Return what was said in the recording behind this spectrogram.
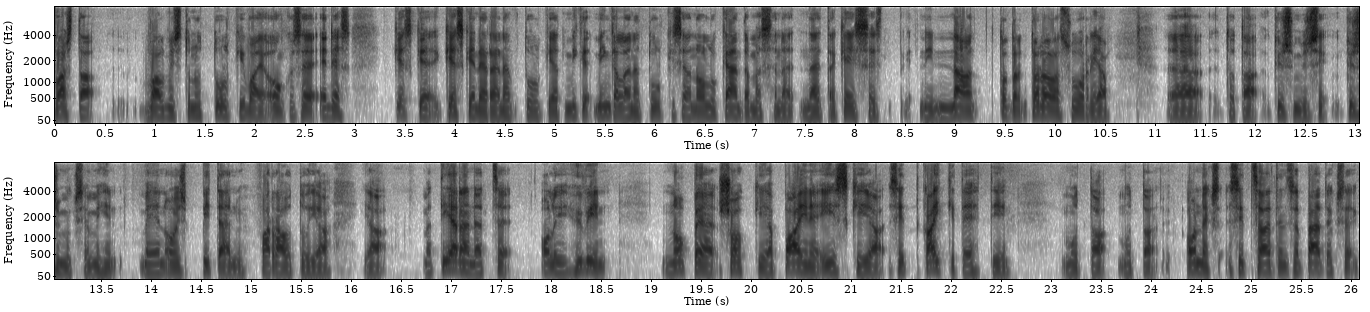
vasta valmistunut tulkki vai onko se edes keske, keskeneräinen tulkki, että mikä, minkälainen tulkki se on ollut kääntämässä nä, näitä keissejä, niin nämä on to, todella suuria ää, tota, kysymyksiä, kysymyksiä, mihin meidän olisi pitänyt varautua. Ja, ja mä tiedän, että se oli hyvin nopea shokki ja paine iski ja sitten kaikki tehtiin, mutta, mutta onneksi sitten saatiin se päätöksen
